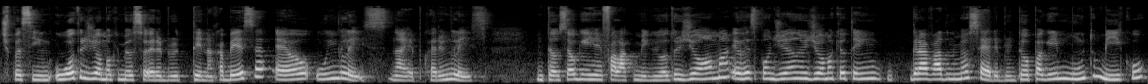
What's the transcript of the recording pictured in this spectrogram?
tipo assim, o outro idioma que o meu cérebro tem na cabeça é o inglês. Na época era o inglês. Então, se alguém ia falar comigo em outro idioma, eu respondia no idioma que eu tenho gravado no meu cérebro. Então, eu paguei muito mico.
